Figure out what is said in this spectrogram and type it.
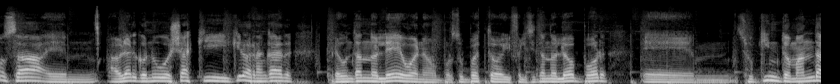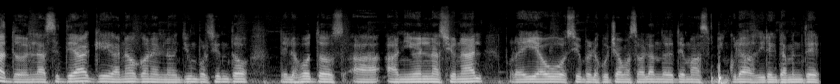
Vamos a em, hablar con Hugo Yasky. Quiero arrancar preguntándole, bueno, por supuesto, y felicitándolo por em, su quinto mandato en la CTA, que ganó con el 91% de los votos a, nivel nacional. Por ahí a Hugo siempre lo escuchamos hablando de temas vinculados directamente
